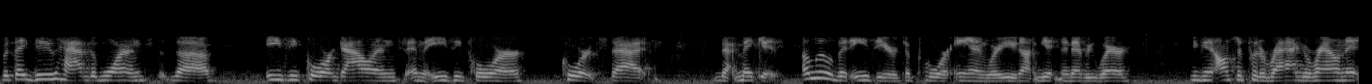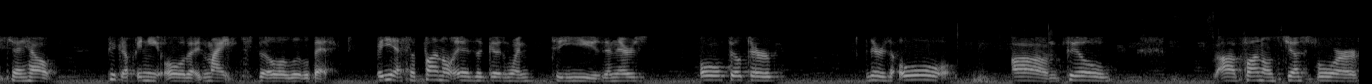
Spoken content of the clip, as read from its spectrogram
But they do have the ones, the easy pour gallons and the easy pour quarts that that make it a little bit easier to pour in where you're not getting it everywhere. You can also put a rag around it to help pick up any oil that might spill a little bit. But yes, a funnel is a good one to use. And there's oil filter, there's oil um, fill uh, funnels just for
